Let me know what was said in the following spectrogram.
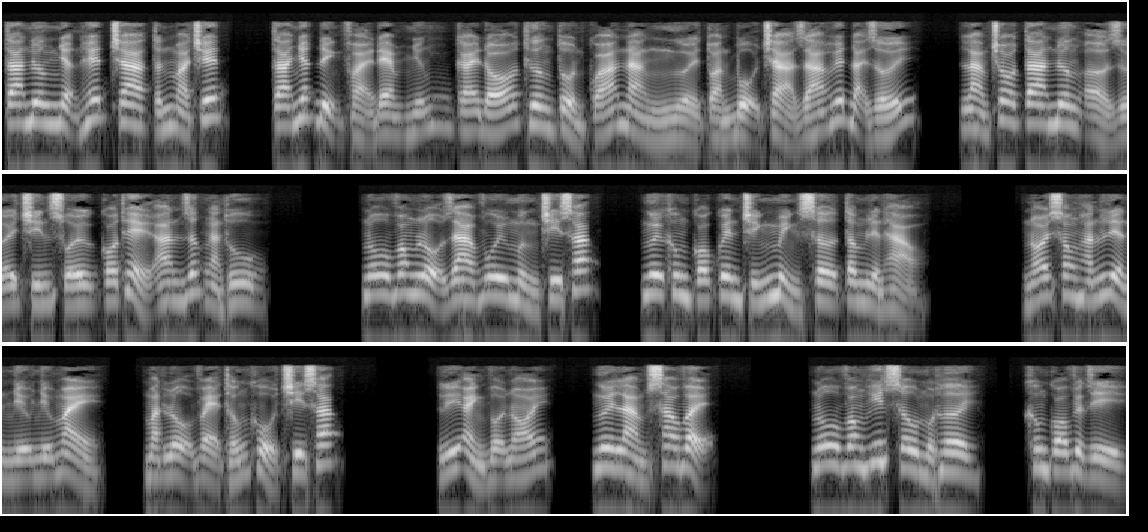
ta nương nhận hết cha tấn mà chết, ta nhất định phải đem những cái đó thương tổn quá nàng người toàn bộ trả giá huyết đại giới, làm cho ta nương ở dưới chín suối có thể an giấc ngàn thu. Nô vong lộ ra vui mừng chi sắc, ngươi không có quên chính mình sơ tâm liền hảo. Nói xong hắn liền nhíu nhíu mày, mặt lộ vẻ thống khổ chi sắc. Lý ảnh vội nói, ngươi làm sao vậy? Nô vong hít sâu một hơi, không có việc gì,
